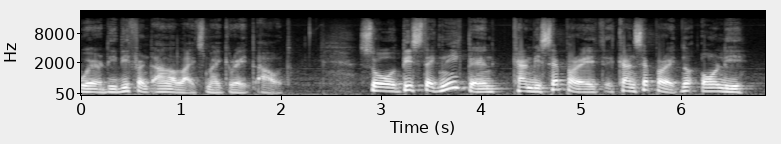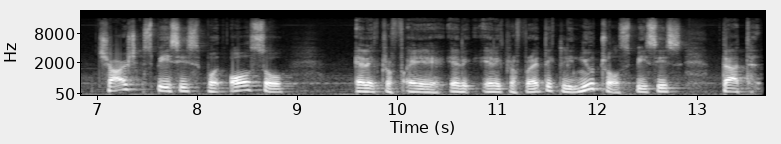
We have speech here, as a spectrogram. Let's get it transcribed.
where the different analytes migrate out. So this technique then can be separate, can separate not only charged species, but also uh, electrophoretically neutral species that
